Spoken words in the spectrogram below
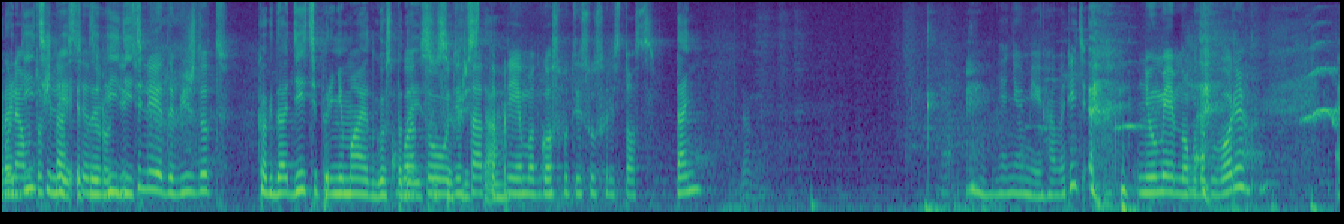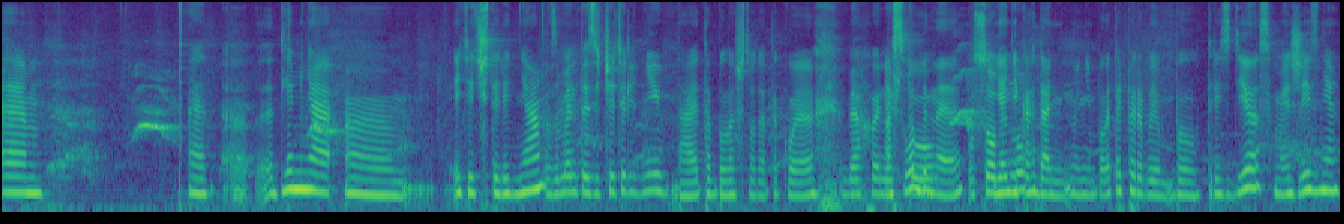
Родители это видеть, родители когда дети принимают Господа Иисуса Христа. приемат Господ Исус Христос. Тань? Я не умею говорить. Не умеем много да говоря. Эм, э, э, Для меня э, эти четыре дня, За мен тези 4 дни да, это было что-то такое особенное. Я никогда не- ну, не была. Это первый был трездес в моей жизни.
